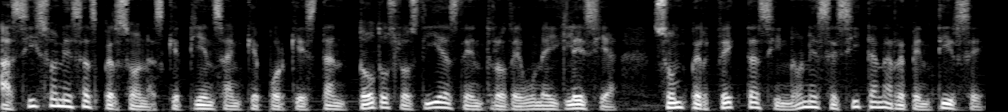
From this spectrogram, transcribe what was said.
Así son esas personas que piensan que porque están todos los días dentro de una iglesia, son perfectas y no necesitan arrepentirse,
